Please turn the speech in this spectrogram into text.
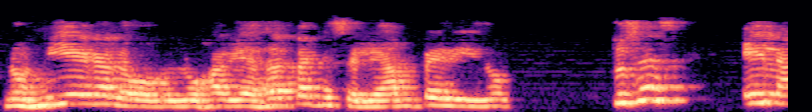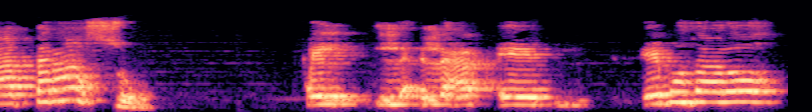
nos niega los habeas data que se le han pedido. Entonces, el atraso, el, hemos dado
